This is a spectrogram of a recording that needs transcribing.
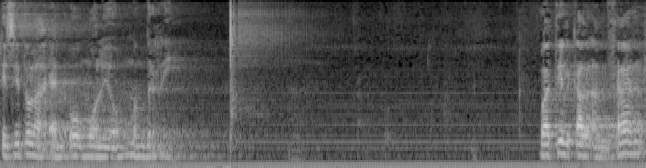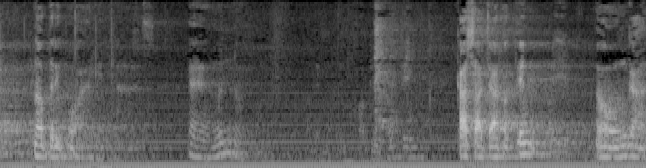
Di situlah NU Mulyo memberi. Watilkal amsal nadribuha linnas. Eh, ngono. Kasajaratin Oh enggak.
